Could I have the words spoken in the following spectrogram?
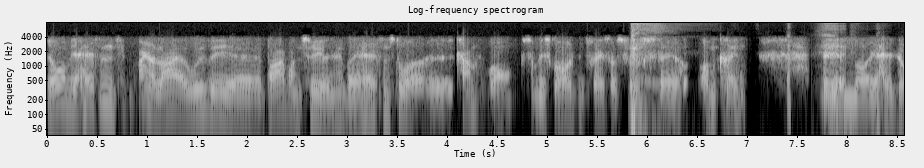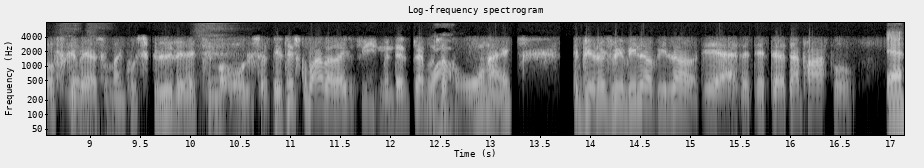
Jo, men jeg havde sådan en cigøjnerlejr ude ved øh, Brabrandtsø, hvor jeg havde sådan en stor øh, kampvogn, som jeg skulle holde min 60-års fødselsdag omkring. øhm, og jeg havde luftgevær, så man kunne skyde ikke til mål. Så det, det skulle bare være rigtig fint, men det, der blev Wow. så corona, ikke? Det bliver nødt til at blive vildere og vildere. Det er, det, det, der, der er pres på. Ja,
